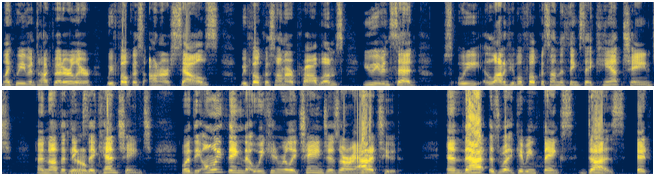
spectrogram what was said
Like we even talked about earlier, we focus on ourselves. We focus on our problems. You even said we a lot of people focus on the things they can't change and not the things Yep. they can change. But the only thing that we can really change is our attitude. And that is what giving thanks does. It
